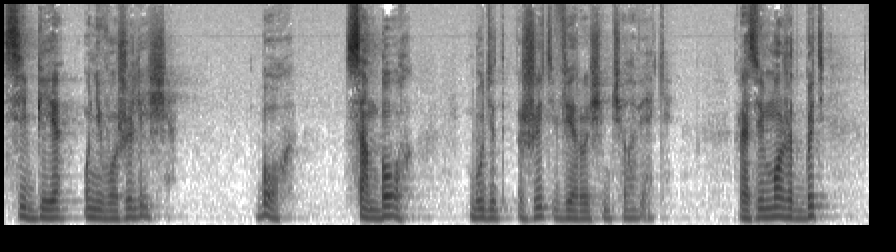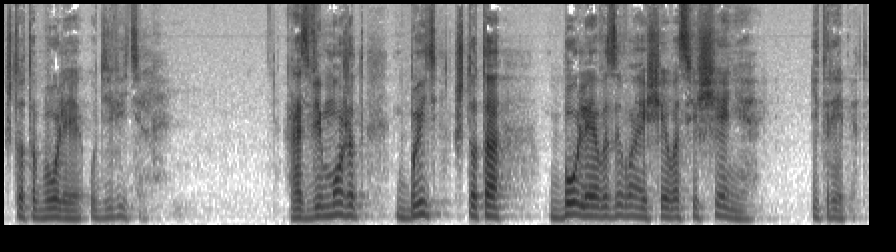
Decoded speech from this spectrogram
себе у него жилище. Бог, сам Бог будет жить в верующем человеке. Разве может быть что-то более удивительное? Разве может быть что-то более вызывающее восхищение и трепет?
